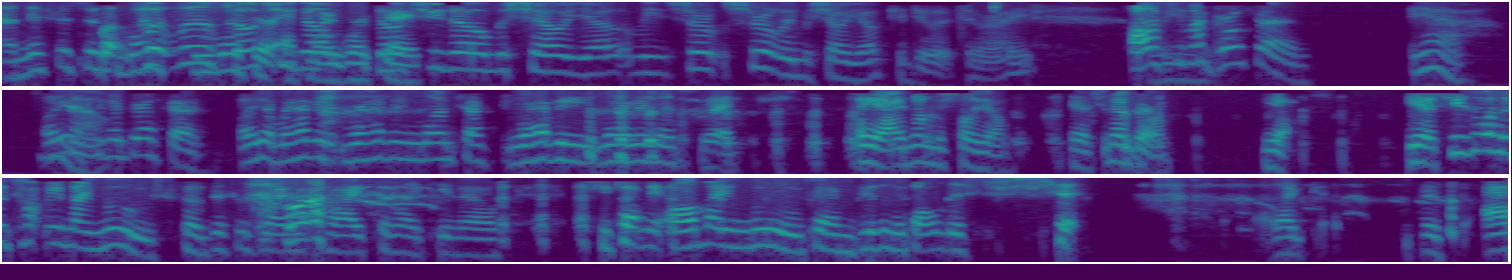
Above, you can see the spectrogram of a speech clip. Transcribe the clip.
and this is just but, one but Liz, don't you know. Don't you know Michelle Yeoh? I mean, sur- surely Michelle Yeoh could do it too, right? Oh, I she's mean, my girlfriend. Yeah. Oh yeah, she's my girlfriend. Oh yeah, we're having we're having lunch after we're having we're having lunch today. Oh yeah, I know Michelle Yeoh. Yeah, she's my girl. Yeah, yeah, she's the one who taught me my moves. So this is why how I can like you know, she taught me all my moves. So I'm dealing with all this shit. Like this, uh,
